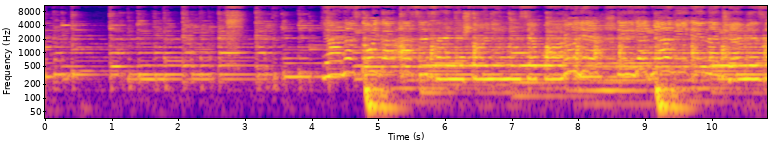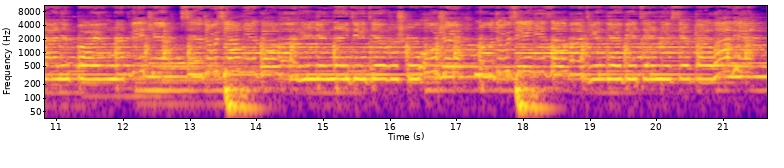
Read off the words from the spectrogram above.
Все друзья мне говорили, найди девочку уже, но друзей не заводил, я ведь они все в голове.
